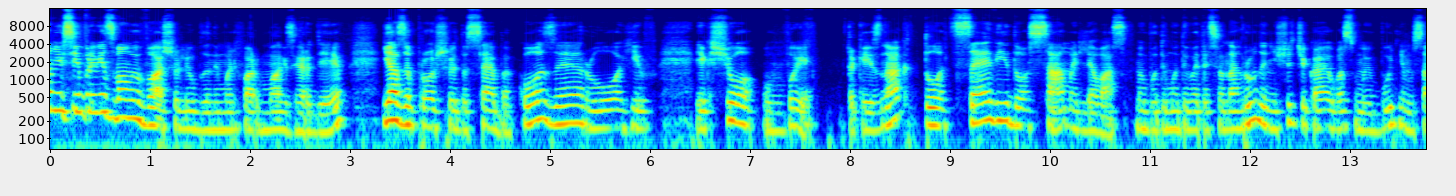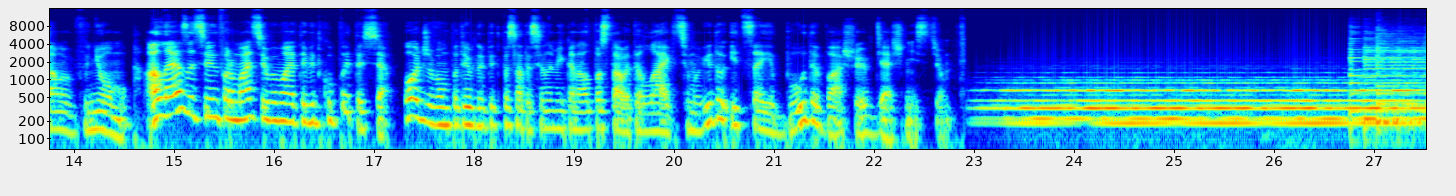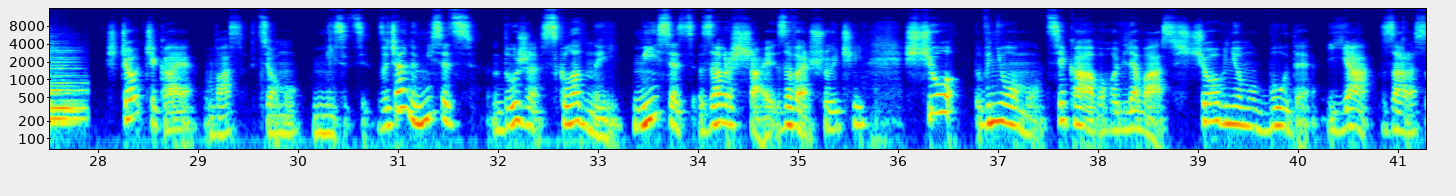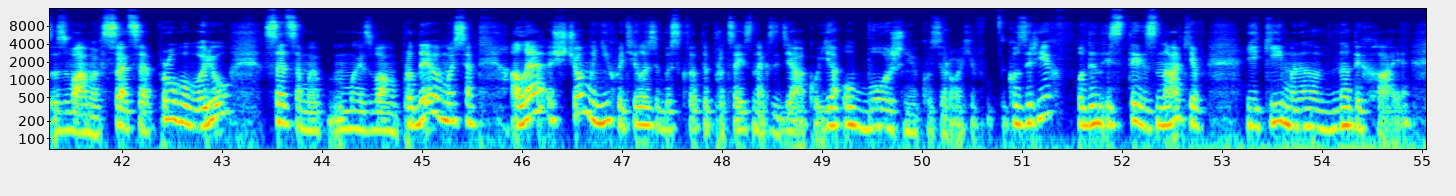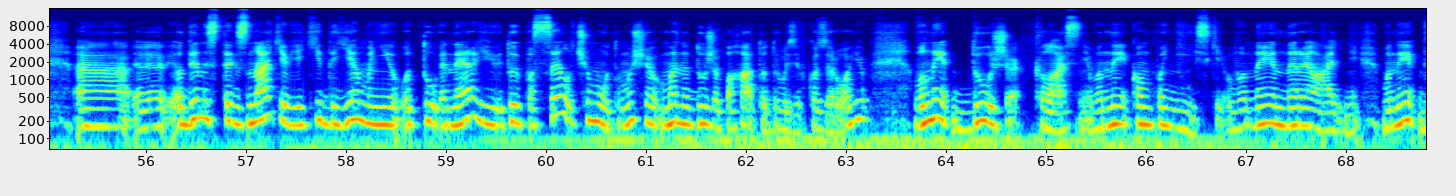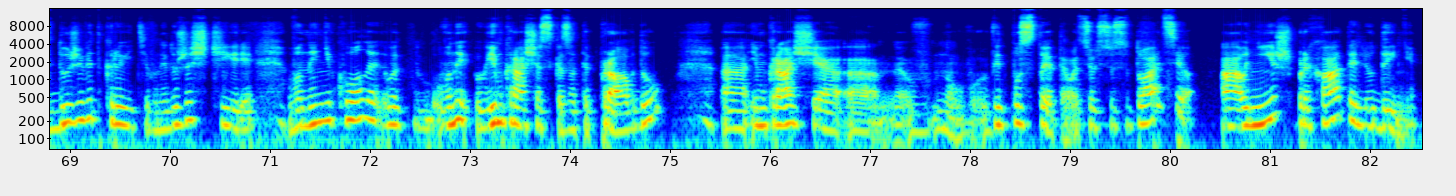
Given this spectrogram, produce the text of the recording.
Шановні, всім привіт! З вами ваш улюблений мольфар Макс Гардєєв. Я запрошую до себе козерогів. Якщо ви такий знак, то це відео саме для вас. Ми будемо дивитися на грудень що чекає вас в майбутньому саме в ньому. Але за цю інформацію ви маєте відкупитися. Отже, вам потрібно підписатися на мій канал, поставити лайк цьому відео, і це і буде вашою вдячністю. Що чекає вас в цьому місяці? Звичайно, місяць дуже складний, місяць завершає, завершуючий. Що в ньому цікавого для вас, що в ньому буде? Я зараз з вами все це проговорю, все це ми, ми з вами продивимося. Але що мені хотілося би сказати про цей знак зодіаку? Я обожнюю козирогів. Козиріг один із тих знаків, який мене надихає. Е, е, один із тих знаків, який дає мені ту енергію і той посил. Чому? Тому що в мене дуже багато друзів козирогів. Вони дуже класні, вони компанійські, вони нереальні, вони дуже відкриті, вони дуже щирі. Вони ніколи вони їм краще сказати правду. е, Їм краще е, ну, відпустити оцю всю ситуацію, аніж брехати людині.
